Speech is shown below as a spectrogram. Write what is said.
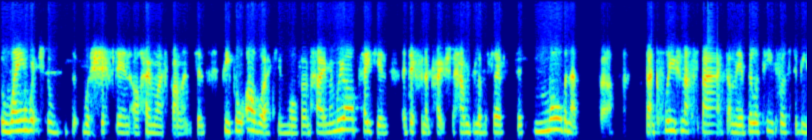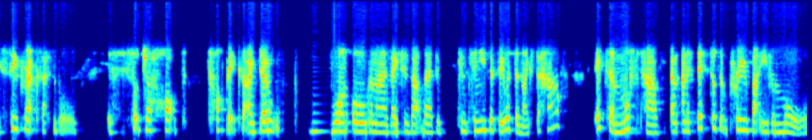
the way in which the, we're shifting our home life balance and people are working more from home and we are taking a different approach to how we deliver services more than ever. That inclusion aspect and the ability for us to be super accessible is such a hot topic that i don't want organizations out there to continue to feel it's a nice to have it's a must have and, and if this doesn't prove that even more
